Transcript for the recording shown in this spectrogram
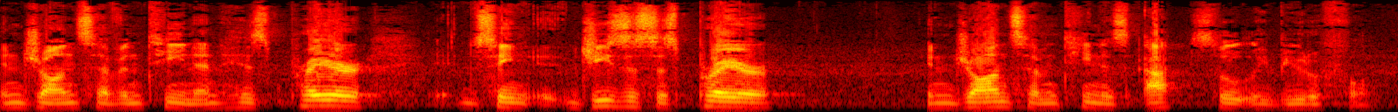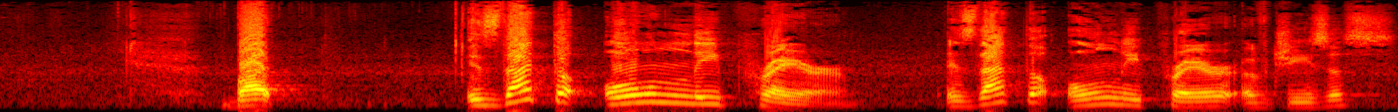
in John 17. And his prayer, Jesus' prayer in John 17 is absolutely beautiful. But is that the only prayer? Is that the only prayer of Jesus?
